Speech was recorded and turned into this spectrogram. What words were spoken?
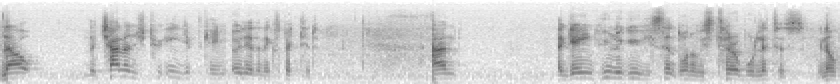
Now, the challenge to Egypt came earlier than expected. And again, Hulagu, he sent one of his terrible letters. You know,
